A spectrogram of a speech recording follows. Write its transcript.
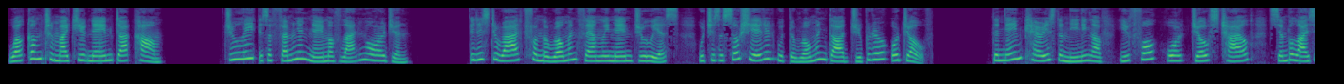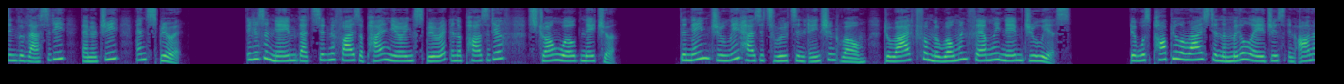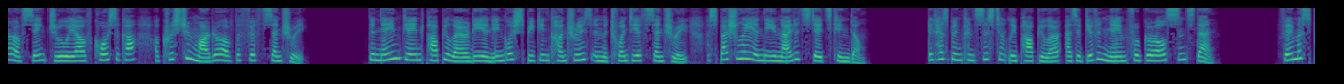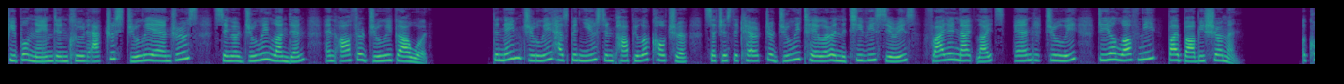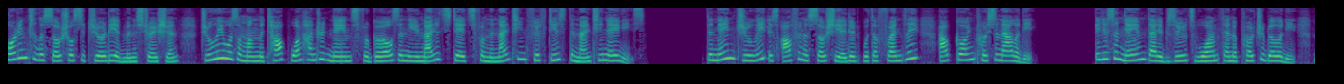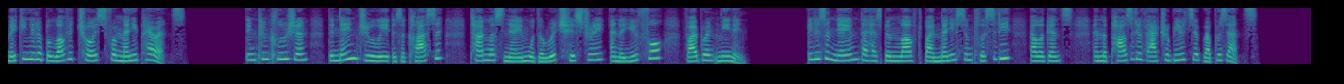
Welcome to mycutename.com. Julie is a feminine name of Latin origin. It is derived from the Roman family name Julius, which is associated with the Roman god Jupiter or Jove. The name carries the meaning of youthful or Jove's child, symbolizing vivacity, energy, and spirit. It is a name that signifies a pioneering spirit and a positive, strong-willed nature. The name Julie has its roots in ancient Rome, derived from the Roman family name Julius. It was popularized in the Middle Ages in honor of Saint Julia of Corsica, a Christian martyr of the 5th century. The name gained popularity in English-speaking countries in the 20th century, especially in the United States Kingdom. It has been consistently popular as a given name for girls since then. Famous people named include actress Julie Andrews, singer Julie London, and author Julie Garwood. The name Julie has been used in popular culture, such as the character Julie Taylor in the TV series Friday Night Lights and Julie, Do You Love Me by Bobby Sherman. According to the Social Security Administration, Julie was among the top 100 names for girls in the United States from the 1950s to 1980s. The name Julie is often associated with a friendly, outgoing personality. It is a name that exudes warmth and approachability, making it a beloved choice for many parents. In conclusion, the name Julie is a classic, timeless name with a rich history and a youthful, vibrant meaning. It is a name that has been loved by many simplicity, elegance, and the positive attributes it represents.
